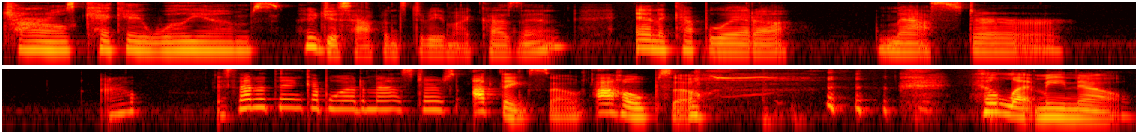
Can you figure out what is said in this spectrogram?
Charles Keke Williams, who just happens to be my cousin, and a capoeira master. I don't, is that a thing, capoeira masters? I think so. I hope so. He'll let me know.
